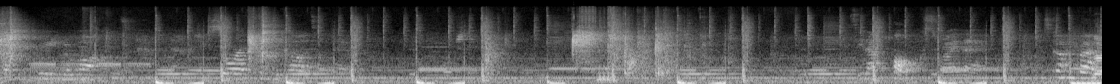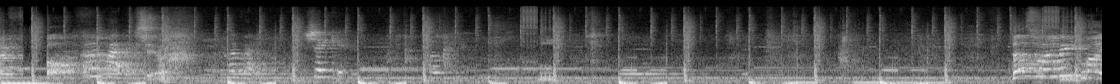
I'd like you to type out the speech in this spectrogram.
Something really remarkable. She saw I put the cards on there. See that box there? Go and grab No, it. f off. Go and grab it. Shit. Go grab it. Shake it. Open it. That's what I mean by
